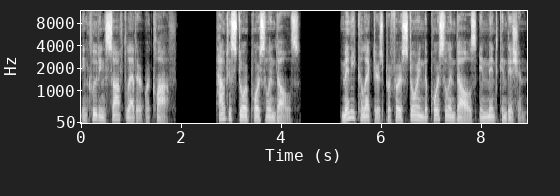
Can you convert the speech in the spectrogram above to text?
including soft leather or cloth. How to store porcelain dolls. Many collectors prefer storing the porcelain dolls in mint condition.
